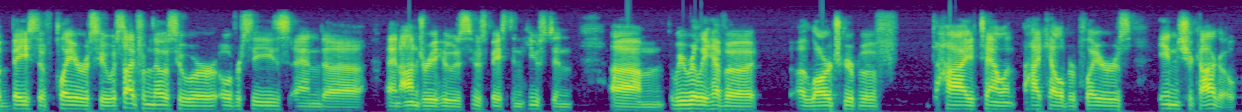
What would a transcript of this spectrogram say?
a base of players who, aside from those who are overseas and uh, and Andre, who's who's based in Houston, um, we really have a a large group of high talent, high caliber players in Chicago,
